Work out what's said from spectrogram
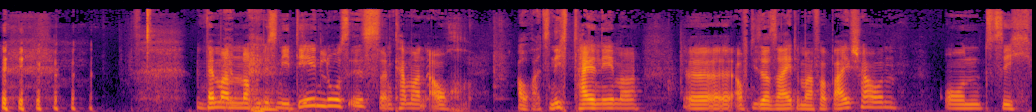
Wenn man noch ein bisschen ideenlos ist, dann kann man auch, auch als Nicht-Teilnehmer äh, auf dieser Seite mal vorbeischauen und sich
